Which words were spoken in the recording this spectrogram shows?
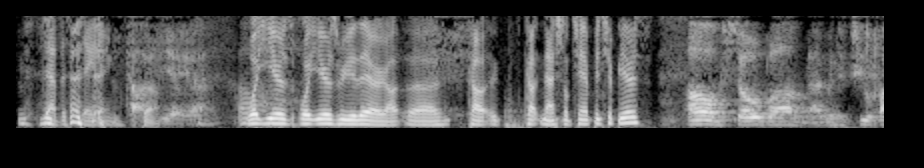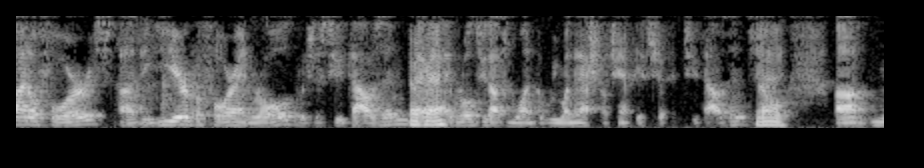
devastating. It's tough. tough. Yeah, yeah. What years? What years were you there? Uh, co- co- national championship years. Oh, I'm so bummed. I went to two Final Fours uh, the year before I enrolled, which was 2000. Okay. I, I enrolled 2001, but we won the national championship in 2000. So, Yeah. Um,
